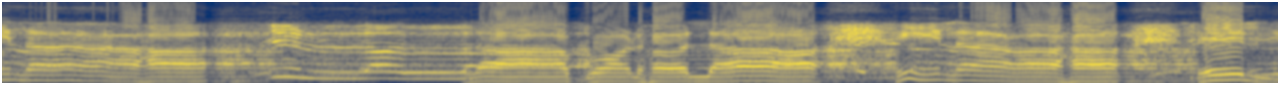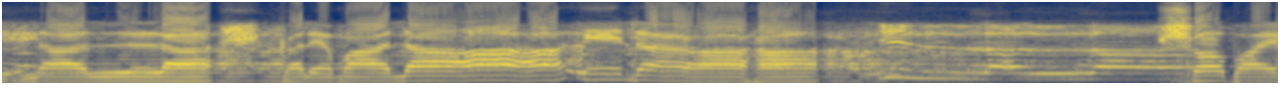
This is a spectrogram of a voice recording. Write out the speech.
ইলাহা ইল্লাল্লাহ। পড়লা ইলাহা ইল্লাল্লাহ। কালেমা লা ইলাহা ইল্লাল্লাহ সবাই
